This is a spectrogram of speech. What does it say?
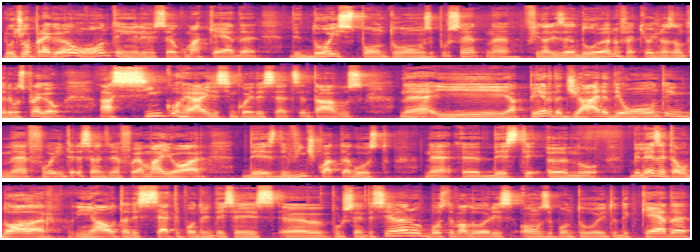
No último pregão, ontem, ele saiu com uma queda de 2,11%, né? finalizando o ano, já que hoje nós não teremos pregão, a R$ 5,57. Né? E a perda diária de ontem né, foi interessante, né? foi a maior desde 24 de agosto né, eh, deste ano. Beleza? Então, dólar em alta de 7,36% esse ano, Bolsa de Valores 11,8% de queda,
